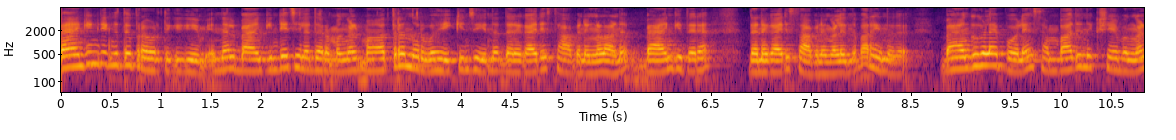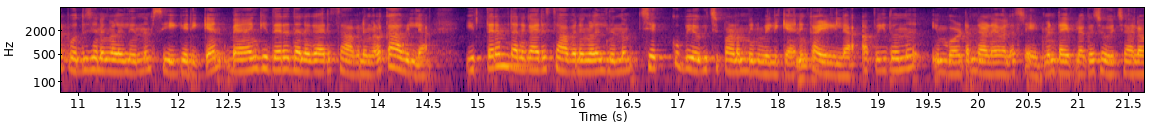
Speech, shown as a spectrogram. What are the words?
ബാങ്കിംഗ് രംഗത്ത് പ്രവർത്തിക്കുകയും എന്നാൽ ബാങ്കിന്റെ ചില ധർമ്മങ്ങൾ മാത്രം നിർവഹിക്കുകയും ചെയ്യുന്ന ധനകാര്യ സ്ഥാപനങ്ങളാണ് ബാങ്ക് ഇതര ധനകാര്യ സ്ഥാപനങ്ങൾ എന്ന് പറയുന്നത്. ബാങ്കുകളെ പോലെ സമ്പാദ്യ നിക്ഷേപങ്ങൾ പൊതുജനങ്ങളിൽ നിന്നും സ്വീകരിക്കാൻ ബാങ്ക് ഇതര ധനകാര്യ സ്ഥാപനങ്ങൾക്കാവില്ല. ഇത്തരം ധനകാര്യ സ്ഥാപനങ്ങളിൽ നിന്നും ചെക്ക് ഉപയോഗിച്ച് പണം പിൻവലിക്കാനും കഴിയില്ല. അപ്പോൾ ഇതൊന്ന് ഇമ്പോർട്ടന്റ് ആണ്. വല്ല സ്റ്റേറ്റ്മെന്റ് ടൈപ്പിലൊക്കെ ചോദിച്ചാലോ?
